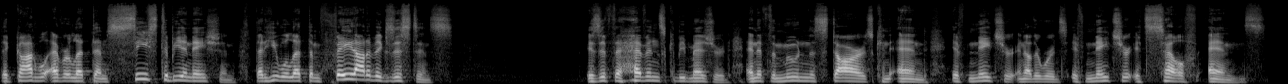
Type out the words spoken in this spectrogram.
that God will ever let them cease to be a nation, that he will let them fade out of existence, is if the heavens can be measured and if the moon and the stars can end, if nature, in other words, if nature itself ends.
